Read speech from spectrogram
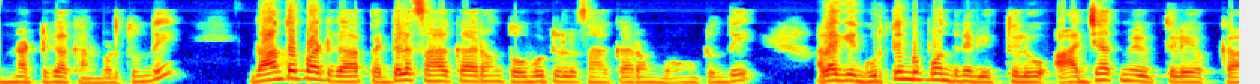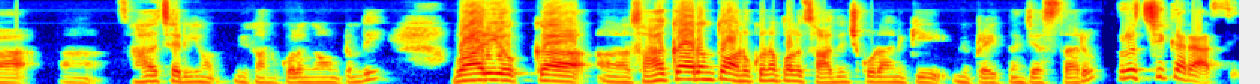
ఉన్నట్టుగా కనబడుతుంది. దాంతోపాటుగా పెద్దల సహకారం తోబుట్టుల సహకారం బాగుంటుంది. అలాగే గుర్తింపు పొందిన వ్యక్తులు ఆధ్యాత్మిక వ్యక్తుల యొక్క సహచర్యం మీకు అనుకూలంగా ఉంటుంది. వారి యొక్క సహకారంతో అనుకున్న పనులు సాధించుకోవడానికి మీ ప్రయత్నం చేస్తారు. వృశ్చిక రాశి.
